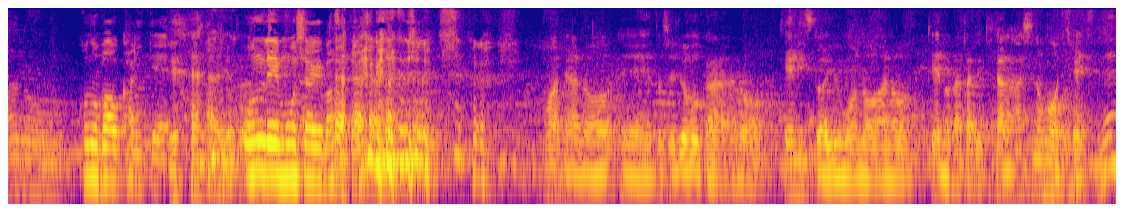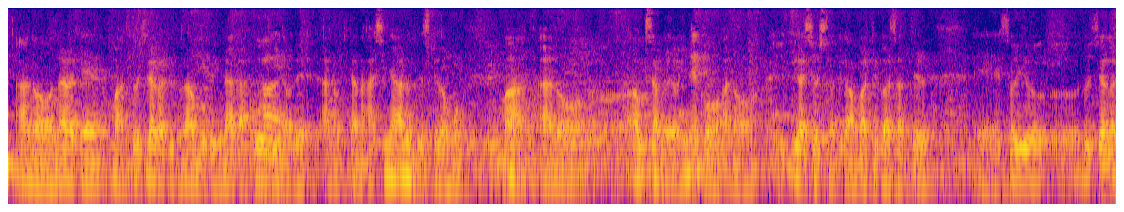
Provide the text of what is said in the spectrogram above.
あのこの場を借りて御礼申し上げますみたいな感じまあね、あの、えー、図書情報館、あの、県立というもの、あの、県の中で北の端の方にね。ねあの、奈良県、まあ、どちらかというと南北に長大きいので、はい、あの、北の端にあるんですけども。まあ、あの、青木さんのようにねこうあの東吉野で頑張ってくださってる、えー、そういうどちらか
